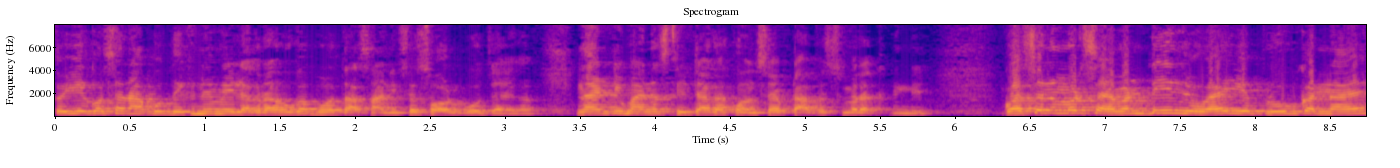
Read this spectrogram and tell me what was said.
तो ये क्वेश्चन आपको देखने में ही लग रहा होगा, बहुत आसानी से सॉल्व हो जाएगा। 90 माइनस थीटा का कॉन्सेप्ट आप इसमें रखेंगे। क्वेश्चन नंबर 17 जो है, ये प्रूव करना है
